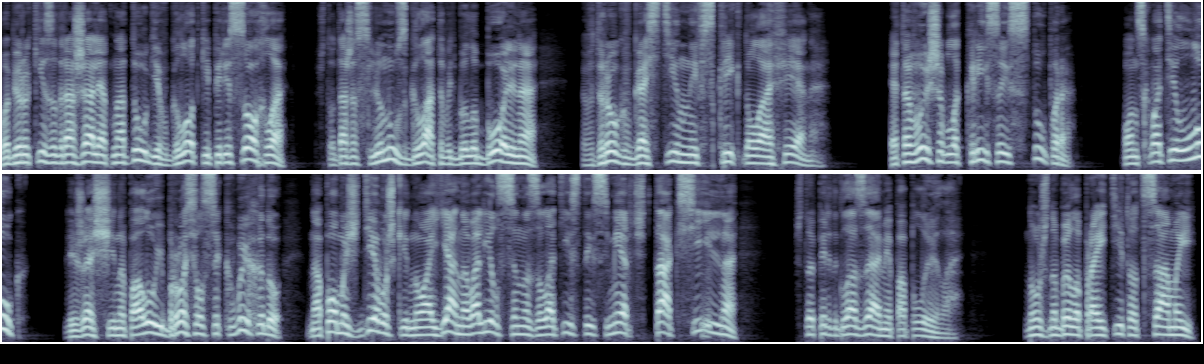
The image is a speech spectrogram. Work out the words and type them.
Обе руки задрожали от натуги, в глотке пересохло, что даже слюну сглатывать было больно. Вдруг в гостиной вскрикнула Афена. Это вышибло Криса из ступора. Он схватил лук, лежащий на полу, и бросился к выходу на помощь девушке, ну а я навалился на золотистый смерч так сильно, что перед глазами поплыло. Нужно было пройти тот самый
